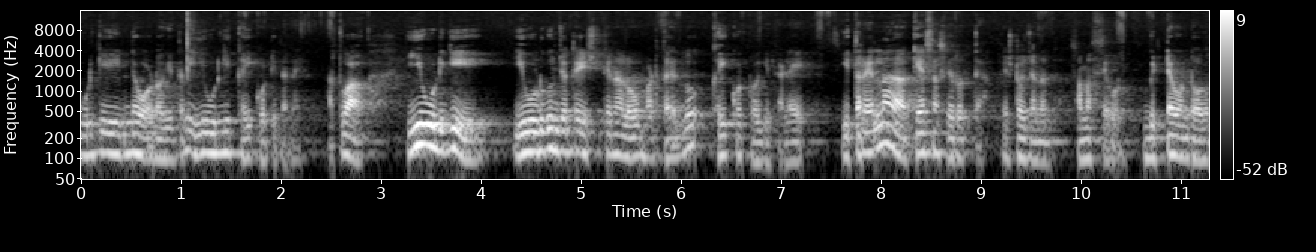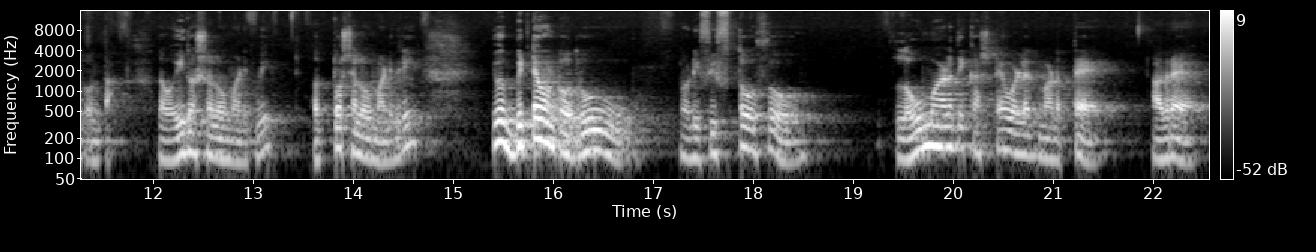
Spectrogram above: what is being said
ಹುಡುಗಿ ಹಿಂದೆ ಓಡೋಗಿದ್ದಾನೆ, ಈ ಹುಡುಗಿ ಕೈ ಕೊಟ್ಟಿದ್ದಾನೆ. ಅಥವಾ ಈ ಹುಡುಗಿ ಈ ಹುಡುಗನ ಜೊತೆ ಇಷ್ಟು ದಿನ ಲವ್ ಮಾಡ್ತಾಯಿದ್ಲು ಕೈ ಕೊಟ್ಟು ಹೋಗಿದ್ದಾಳೆ. ಈ ಥರ ಎಲ್ಲ ಕೇಸಸ್ ಇರುತ್ತೆ ಎಷ್ಟೋ ಜನದ ಸಮಸ್ಯೆಗಳು. ಬಿಟ್ಟೆ ಹೊಂಟೋಗೋದು ಅಂತ. ನಾವು ಐದು ವರ್ಷ ಲವ್ ಮಾಡಿದ್ವಿ, ಹತ್ತು ವರ್ಷ ಲವ್ ಮಾಡಿದ್ರಿ. ಇವಾಗ ಬಿಟ್ಟೆ ಹೊಂಟೋದ್ರು ನೋಡಿ ಫಿಫ್ತ್ ಹೌಸು ಲವ್ ಮಾಡೋದಕ್ಕಷ್ಟೇ ಒಳ್ಳೇದು ಮಾಡುತ್ತೆ. ಆದರೆ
